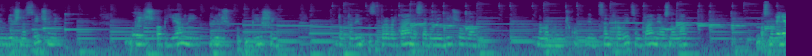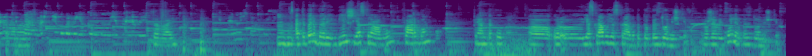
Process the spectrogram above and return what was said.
Він більш насичений, більш об'ємний, більш більший. Тобто він привертає на себе найбільшу увагу на малюночку. Він центровий, центральний, основна, основний я не елемент. знаю, можна я покажу, як, як в мене вийшло? Давай. В мене ось так ось. Мгм. А тепер бери більш яскраву фарбу, прям таку е, о- яскраву яскраву, тобто без домішків. Рожевий колір без домішків.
